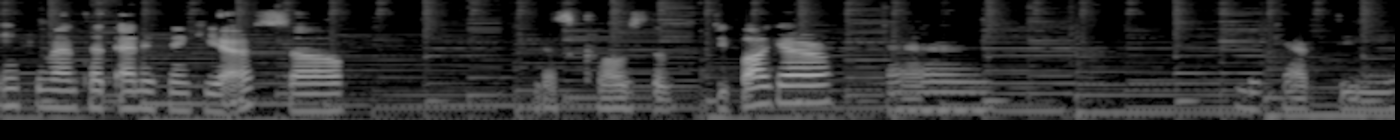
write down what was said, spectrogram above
implemented anything here so let's close the debugger and look at the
